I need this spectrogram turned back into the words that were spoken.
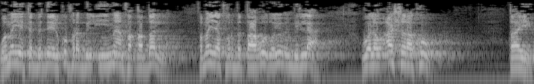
waman yatabadel اkufra biاliimaan faqad dalla faman yakfur biطaaguut wayumin biاllah walow ashrakuu ayib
